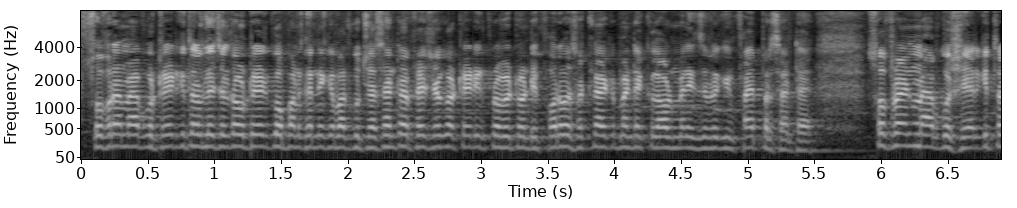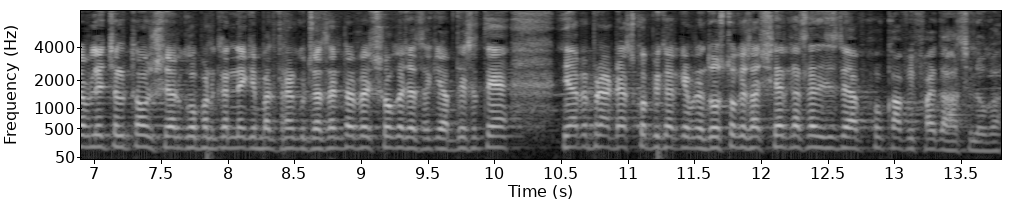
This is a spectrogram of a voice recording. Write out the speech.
सो फ्रेंड मैं आपको ट्रेड की तरफ़ ले चलता हूँ। ट्रेड को ओपन करने के बाद कुछ ऐसा इंटरफेस होगा trading profit twenty four settlement cloud manage की फाइव परसेंट है। सो फ्रेंड मैं आपको शेयर की तरफ़ ले चलता हूँ। शेयर को ओपन करने के बाद फ्रेंड कुछ ऐसा इंटरफेस होगा, जैसा कि आप देख सकते हैं। यहाँ पे अपना डेस्क कॉपी करके अपने दोस्तों के साथ शेयर कर सकते हैं, जिससे आपको काफ़ी फ़ायदा हासिल होगा।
